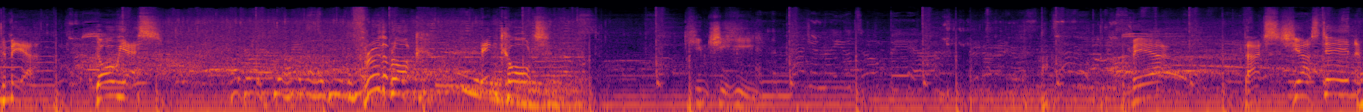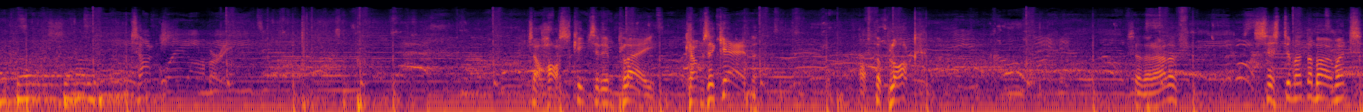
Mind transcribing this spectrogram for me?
Nimir. Oh, yes. Through the block. In court. Kim Chi-hee. Nimir. That's just in. Touch. Armory. To Host, keeps it in play. Comes again. Off the block. So they're out of system at the moment.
